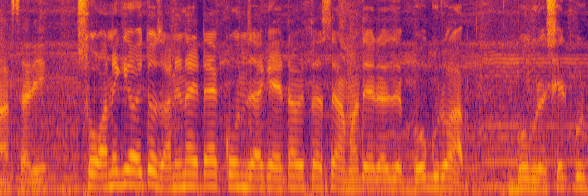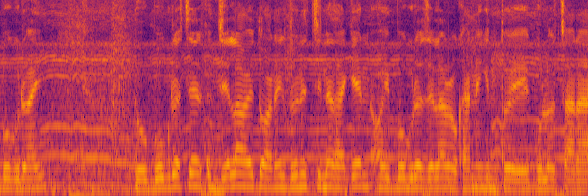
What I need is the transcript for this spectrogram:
নার্সারি। সো অনেকে হয়তো জানে না এটা কোন জায়গায়, এটা হইতেছে আমাদের যে বগুড়া বগুড়া, শেরপুর বগুড়ায়। তো বগুড়া জেলা হয়তো অনেকজনই চিনে থাকেন, ওই বগুড়া জেলার ওখানে কিন্তু এগুলো চারা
